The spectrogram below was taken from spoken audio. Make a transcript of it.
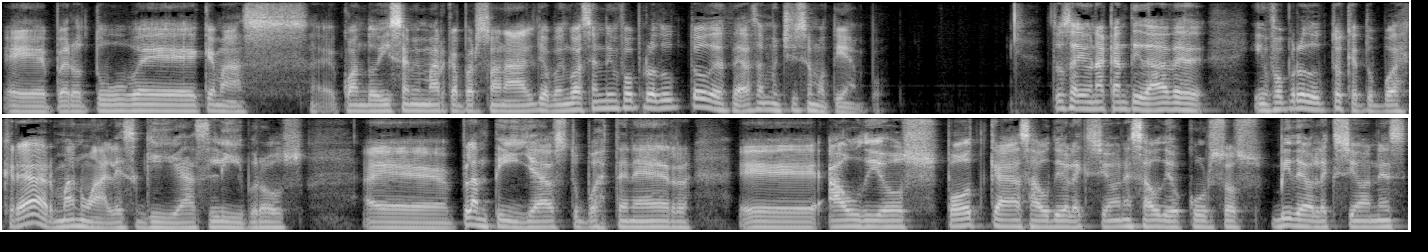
Eh, pero tuve, ¿qué más? Eh, cuando hice mi marca personal, yo vengo haciendo infoproductos desde hace muchísimo tiempo. Entonces hay una cantidad de infoproductos que tú puedes crear, manuales, guías, libros, eh, plantillas, tú puedes tener eh, audios, podcasts, audio lecciones, audio cursos, video lecciones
